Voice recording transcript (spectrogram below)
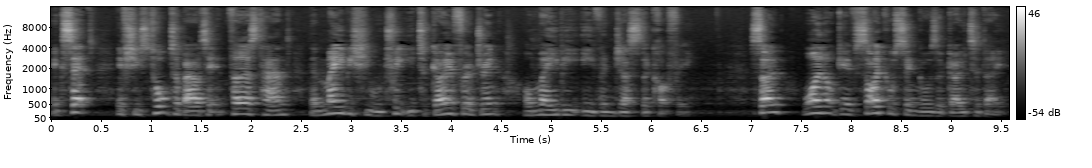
Except if she's talked about it firsthand, then maybe she will treat you to going for a drink or maybe even just a coffee. So why not give Cycle Singles a go today?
